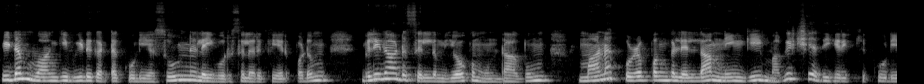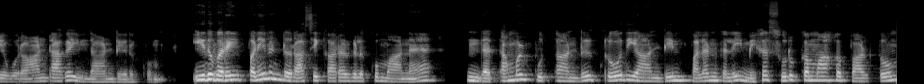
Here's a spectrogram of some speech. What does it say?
இடம் வாங்கி வீடு கட்டக்கூடிய சூழ்நிலை ஒரு சிலருக்கு ஏற்படும். வெளிநாடு செல்லும் யோகம் உண்டாகும். மனக்குழப்பங்கள் எல்லாம் நீங்கி மகிழ்ச்சி அதிகரிக்கக்கூடிய ஒரு ஆண்டாக இந்த ஆண்டு இருக்கும். இதுவரை பனிரெண்டு ராசிக்காரர்களுக்குமான இந்த தமிழ் புத்தாண்டு குரோதி ஆண்டின் பலன்களை மிக சுருக்கமாக பார்த்தோம்.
